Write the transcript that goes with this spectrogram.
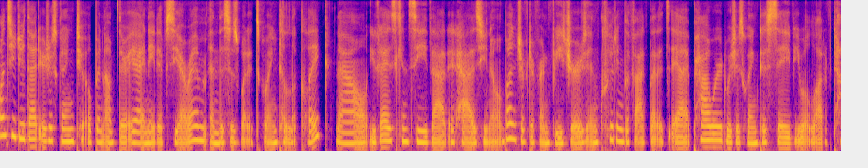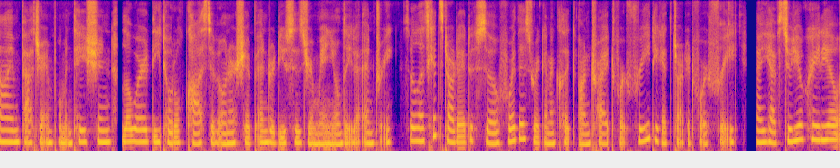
Once you do that, you're just going to open up their AI Native CRM, and this is what it's going to look like. Now, you guys can see that it has, you know, a bunch of different features, including the fact that it's AI powered, which is going to save you a lot of time, faster implementation, lower the total cost of ownership, and and reduces your manual data entry. So let's get started. So for this, we're going to click on try it for free to get started for free. Now you have Studio Creatio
